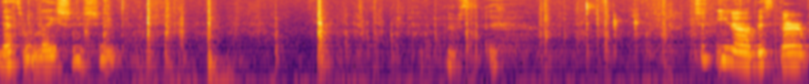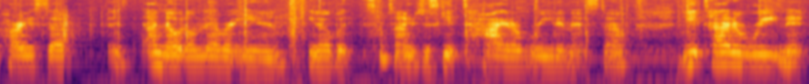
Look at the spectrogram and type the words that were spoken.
That's relationship. Just, you know, this third party stuff, I know it'll never end, you know, but sometimes you just get tired of reading that stuff. You get tired of reading it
